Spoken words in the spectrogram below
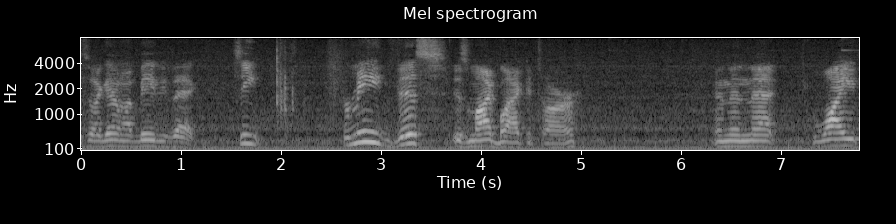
so I got my baby back. See, for me, this is my black guitar, and then that white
